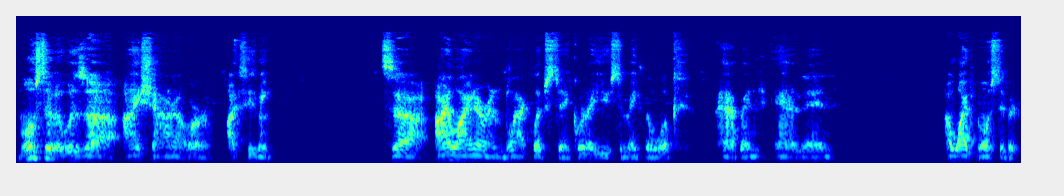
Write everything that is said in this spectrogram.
most of it was uh, eyeshadow or excuse me, it's uh, eyeliner and black lipstick what I used to make the look happen, and then I wiped most of it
